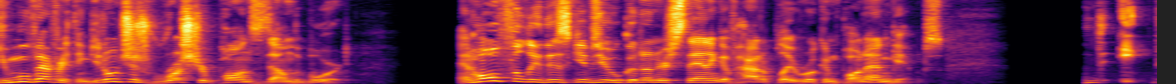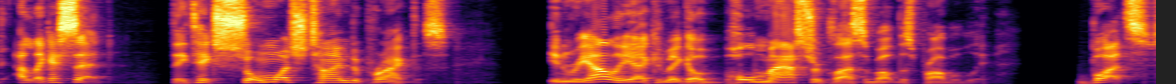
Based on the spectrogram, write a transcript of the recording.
You move everything. You don't just rush your pawns down the board. And hopefully this gives you a good understanding of how to play rook and pawn endgames. Like I said, they take so much time to practice. In reality, I could make a whole masterclass about this probably. But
